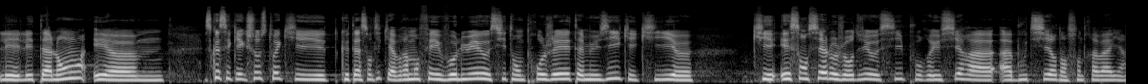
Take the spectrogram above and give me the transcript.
les, talents. Est-ce que c'est quelque chose, toi, qui, que tu as senti qui a vraiment fait évoluer aussi ton projet, ta musique et qui, qui est essentiel aujourd'hui aussi pour réussir à aboutir dans son travail?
